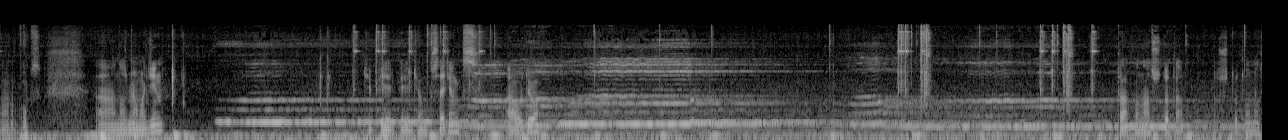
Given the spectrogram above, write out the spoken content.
А, упс. А, нажмем один. Теперь перейдем в settings, аудио. Так, у нас что-то, что-то у нас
